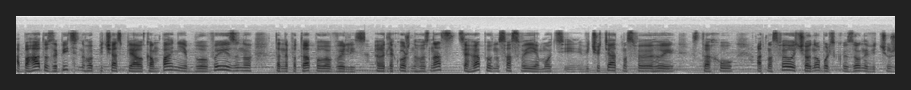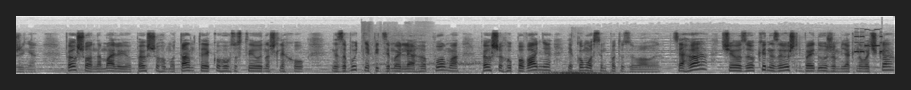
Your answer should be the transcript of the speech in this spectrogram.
а багато з під час піар-кампанії було вирізано та не потрапило в реліз. Але для кожного з нас ця гра привнесла свої емоції, відчуття атмосфери гри, страху, атмосферу Чорнобильської зони відчуження, першу аномалію, першого мутанта, якого зустріли на шляху, незабутнє підземелля агропрома, перше групування, якому симпатизували. Ця гра через роки не залишить байдужим як новачка,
